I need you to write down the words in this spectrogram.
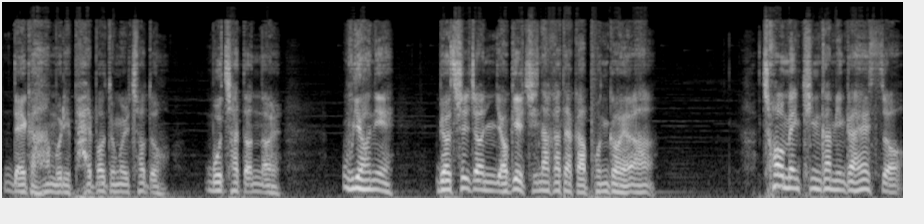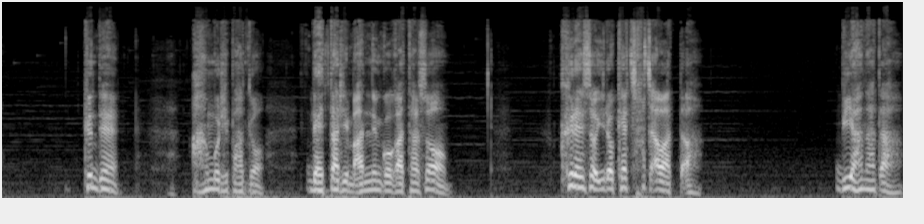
내가 아무리 발버둥을 쳐도 못 찾던 널 우연히 며칠 전 여길 지나가다가 본 거야. 처음엔 긴가민가 했어. 근데 아무리 봐도 내 딸이 맞는 것 같아서 그래서 이렇게 찾아왔다. 미안하다.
